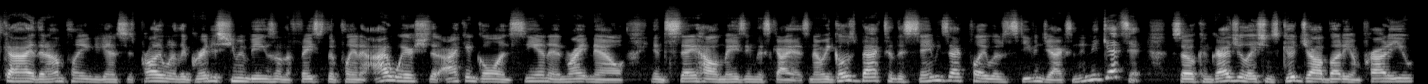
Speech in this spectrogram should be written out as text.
guy that I'm playing against is probably one of the greatest human beings on the face of the planet. I wish that I could go on CNN right now and say how amazing this guy is. Now, he goes back to the same exact play with Steven Jackson, and he gets it. So, congratulations. Good job, buddy. I'm proud of you.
